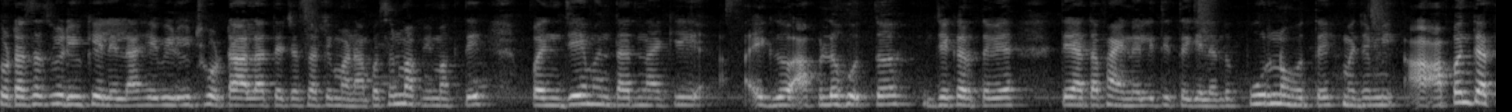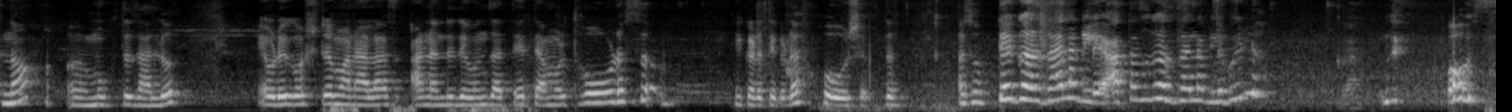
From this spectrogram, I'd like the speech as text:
छोटासाच व्हिडिओ केलेला आहे. व्हिडिओ छोटा आला त्याच्यासाठी मनापासून माफी मागते. पण जे म्हणतात ना की एक आपलं होतं जे कर्तव्य ते आता फायनली तिथं गेल्यानंतर पूर्ण होते म्हणजे मी आपण त्यातनं मुक्त झालो. एवढी गोष्ट मनाला आनंद देऊन जाते. त्यामुळे थोडंसं इकडं तिकडं होऊ शकतं. असं ते गरजायला लागले. आताच गरजायला लागले बघितलं? पाऊस.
